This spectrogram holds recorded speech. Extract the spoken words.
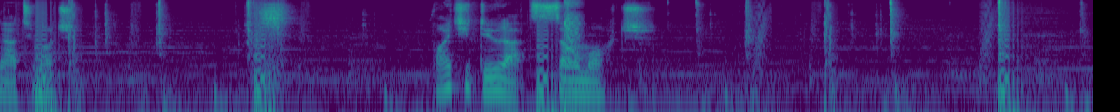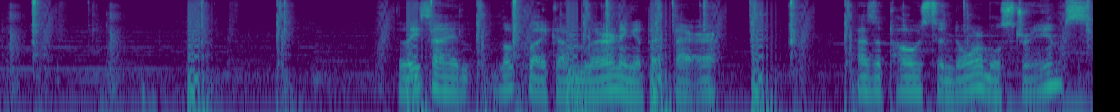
Not too much. Why'd you do that so much? At least I look like I'm learning a bit better. As opposed to normal streams.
